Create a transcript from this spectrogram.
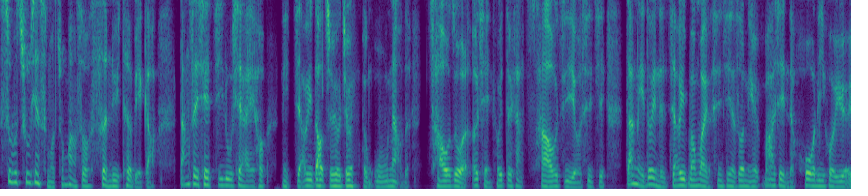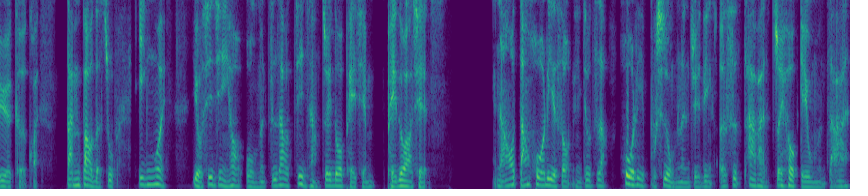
是不是出现什么状况的时候胜率特别高？当这些记录下来以后，你交易到最后就会很无脑的操作了，而且你会对它超级有信心。当你对你的交易方法有信心的时候，你会发现你的获利会越来越可观，单抱得住。因为有信心以后，我们知道进场最多赔钱赔多少钱，然后当获利的时候，你就知道获利不是我们能决定，而是大盘最后给我们答案。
